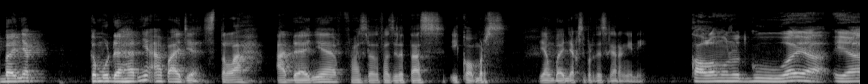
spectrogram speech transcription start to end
banyak kemudahannya apa aja setelah adanya fasilitas-fasilitas e-commerce yang banyak seperti sekarang ini? Kalau menurut gua ya, ya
